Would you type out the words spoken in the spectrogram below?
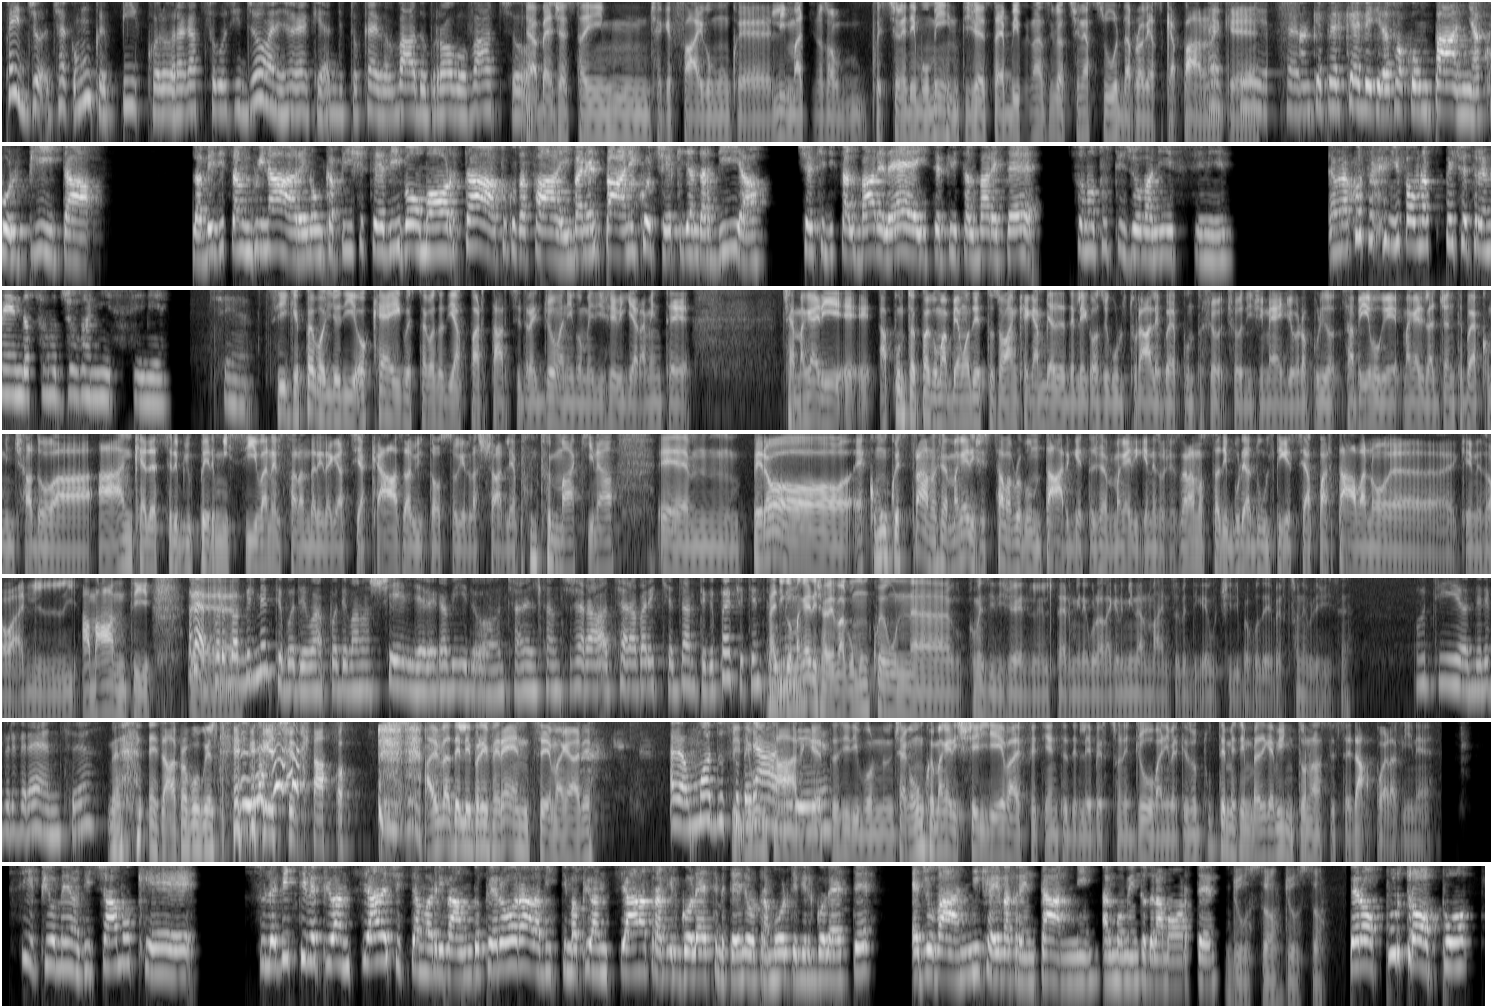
Poi, gio- cioè, comunque è piccolo, ragazzo così giovane, cioè che ha detto ok, vado, provo, faccio. Eh, vabbè, cioè, stai, cioè, che fai comunque? Lì immagino, so, questione dei momenti, cioè, stai a vivere una situazione assurda, provi a scappare, non eh, è che... Sì, cioè... Anche perché vedi la tua compagna colpita, la vedi sanguinare, non capisci se è viva o morta, tu cosa fai? Vai nel panico e cerchi di andare via, cerchi di salvare lei, cerchi di salvare te. Sono tutti giovanissimi. È una cosa che mi fa una specie tremenda, sono giovanissimi. Sì. Sì, che poi voglio dire, ok, questa cosa di appartarsi tra i giovani, come dicevi, chiaramente cioè magari eh, appunto e poi come abbiamo detto sono anche cambiate delle cose culturali poi appunto ce, ce lo dici meglio però pure io sapevo che magari la gente poi ha cominciato a, a, anche ad essere più permissiva nel far andare i ragazzi a casa piuttosto che lasciarli appunto in macchina. Ehm, però è comunque strano cioè magari ci stava proprio un target cioè magari che ne so ci saranno stati pure adulti che si appartavano eh, che ne so gli amanti. Vabbè eh, probabilmente poteva, potevano scegliere capito? Cioè nel senso c'era, c'era parecchia gente che poi effettivamente dico, magari c'aveva comunque un. Uh, come si dice nel termine quella la criminal minds per dire che uccidi proprio delle persone precise. Oddio, delle preferenze? esatto, proprio quel termine che cercavo. Aveva delle preferenze, magari. Aveva un modus sì, operandi. un target, sì, tipo, cioè comunque magari sceglieva effettivamente delle persone giovani, perché sono tutte, mi sembra di capire, intorno alla stessa età poi alla fine. Sì, più o meno, diciamo che sulle vittime più anziane ci stiamo arrivando. Per ora la vittima più anziana, tra virgolette, mettendolo tra molte virgolette, è Giovanni che aveva 30 anni al momento della morte. Giusto, giusto. Però purtroppo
